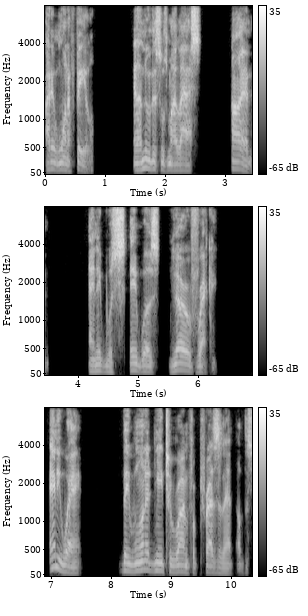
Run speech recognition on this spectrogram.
I didn't want to fail. And I knew this was my last time. And it was, it was nerve wracking. Anyway, they wanted me to run for president of the,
